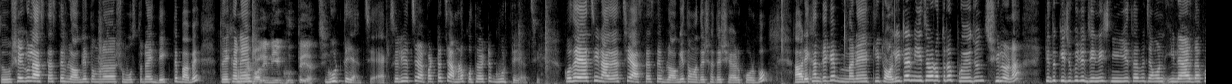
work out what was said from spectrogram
তো সেগুলো আস্তে আস্তে ব্লগে তোমরা সমস্তটাই দেখতে পাবে। তো এখানে নিয়ে ঘুরতে যাচ্ছি। ঘুরতে যাচ্ছে। অ্যাকচুয়ালি হচ্ছে ব্যাপারটা হচ্ছে আমরা কোথাও একটা ঘুরতে যাচ্ছি। কোথায় যাচ্ছি না যাচ্ছি, আস্তে আস্তে ব্লগে তোমাদের সাথে শেয়ার করব। আর এখান থেকে মানে কি ট্রলিটা নিয়ে যাওয়ার অতটা প্রয়োজন ছিল না, কিন্তু কিছু কিছু জিনিস নিয়ে যেতে হবে, যেমন ইনার দেখো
